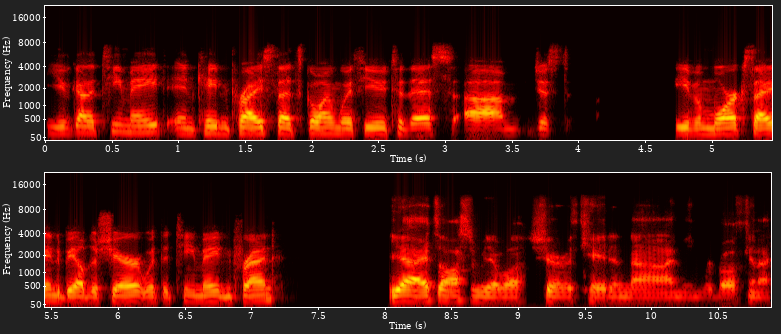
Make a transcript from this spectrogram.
you've got a teammate in Caden Price that's going with you to this. Um, just even more exciting to be able to share it with a teammate and friend. Yeah, it's awesome to be able to share it with Caden. Uh, I mean, we're both gonna,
